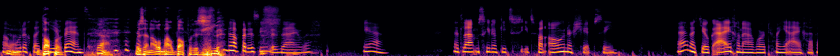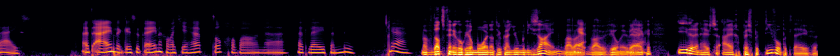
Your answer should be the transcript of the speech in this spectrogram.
Wat Ja, moedig dat dapper. je hier bent. Ja, we zijn allemaal dappere zielen. Dappere zielen zijn we. Ja. Het laat misschien ook iets, iets van ownership zien. Hè, dat je ook eigenaar wordt van je eigen reis. Uiteindelijk is het enige wat je hebt toch gewoon eh, het leven nu. Ja, Maar dat vind ik ook heel mooi natuurlijk aan Human Design, waar, wij, Ja. waar we veel mee Ja. werken. Iedereen heeft zijn eigen perspectief op het leven.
